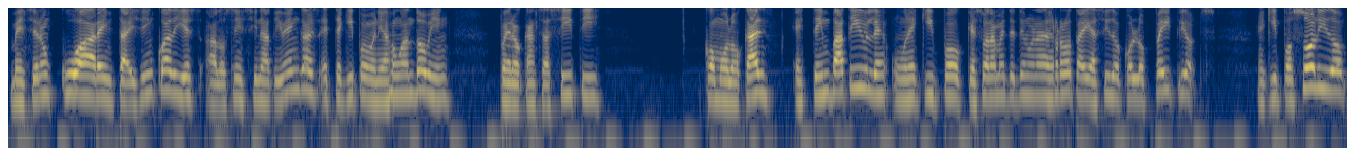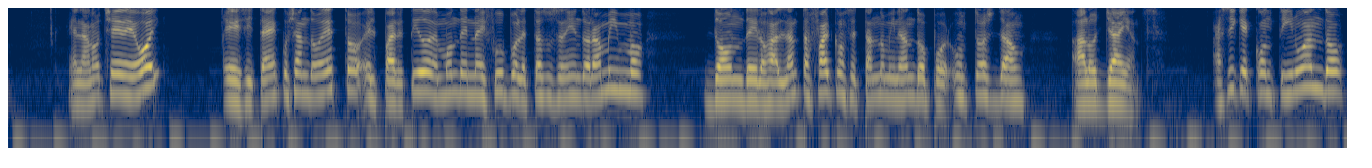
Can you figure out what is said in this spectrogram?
vencieron 45 a 10 a los Cincinnati Bengals. Este equipo venía jugando bien, pero Kansas City como local está imbatible. Un equipo que solamente tiene una derrota y ha sido con los Patriots. equipo sólido. En la noche de hoy, eh, si están escuchando esto, el partido de Monday Night Football está sucediendo ahora mismo, donde los Atlanta Falcons están dominando por un touchdown a los Giants. Así que continuando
